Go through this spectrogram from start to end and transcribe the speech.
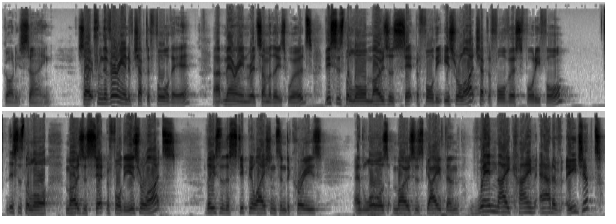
God is saying. So, from the very end of chapter 4 there, uh, Marion read some of these words. This is the law Moses set before the Israelite, chapter 4, verse 44. This is the law Moses set before the Israelites. These are the stipulations and decrees and laws Moses gave them when they came out of Egypt.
